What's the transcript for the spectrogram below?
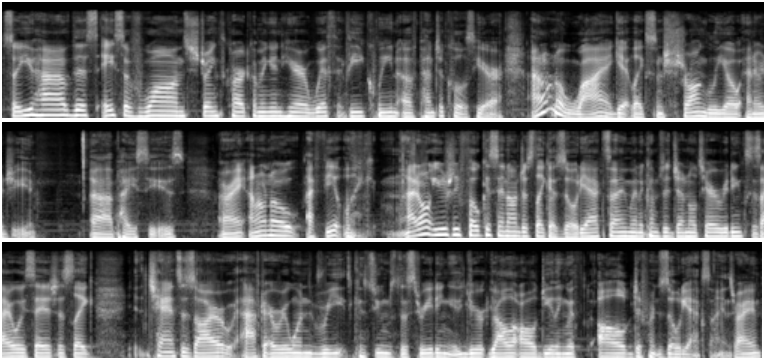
So you have this Ace of Wands strength card coming in here with the Queen of Pentacles here. I don't know why I get like some strong Leo energy uh, Pisces. All right. I don't know. I feel like I don't usually focus in on just like a zodiac sign when it comes to general tarot readings because I always say it's just like chances are after everyone re- consumes this reading, you're, y'all are all dealing with all different zodiac signs, right?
